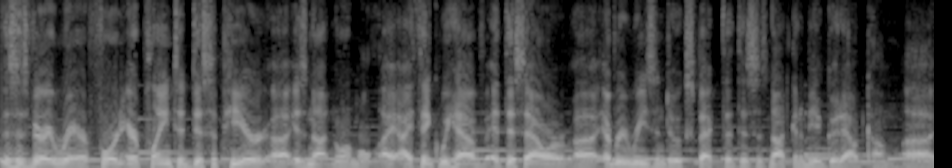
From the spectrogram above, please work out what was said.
This is very rare. For an airplane to disappear uh, is not normal. I, I, think we have, at this hour, uh, every reason to expect that this is not going to be a good outcome. Uh,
